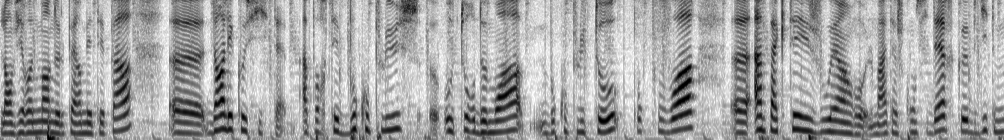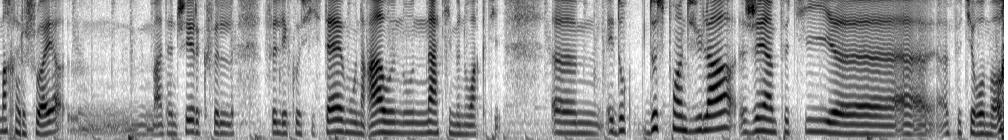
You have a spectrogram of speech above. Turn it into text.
l'environnement le, le, ne le permettait pas, euh, dans l'écosystème, apporter beaucoup plus euh, autour de moi, beaucoup plus tôt, pour pouvoir euh, impacter et jouer un rôle. Je considère que بديت مخر شوية معناتها نشارك في في l'écosystème ونعاون ونعطي من وقتي. Euh, et donc, de ce point de vue-là, j'ai un petit, euh, un, petit remords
